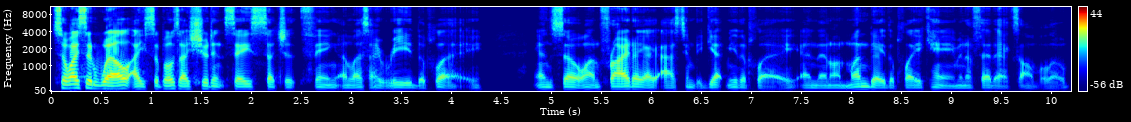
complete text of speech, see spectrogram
So I said, well, I suppose I shouldn't say such a thing unless I read the play. And so on Friday, I asked him to get me the play, and then on Monday, the play came in a FedEx envelope,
